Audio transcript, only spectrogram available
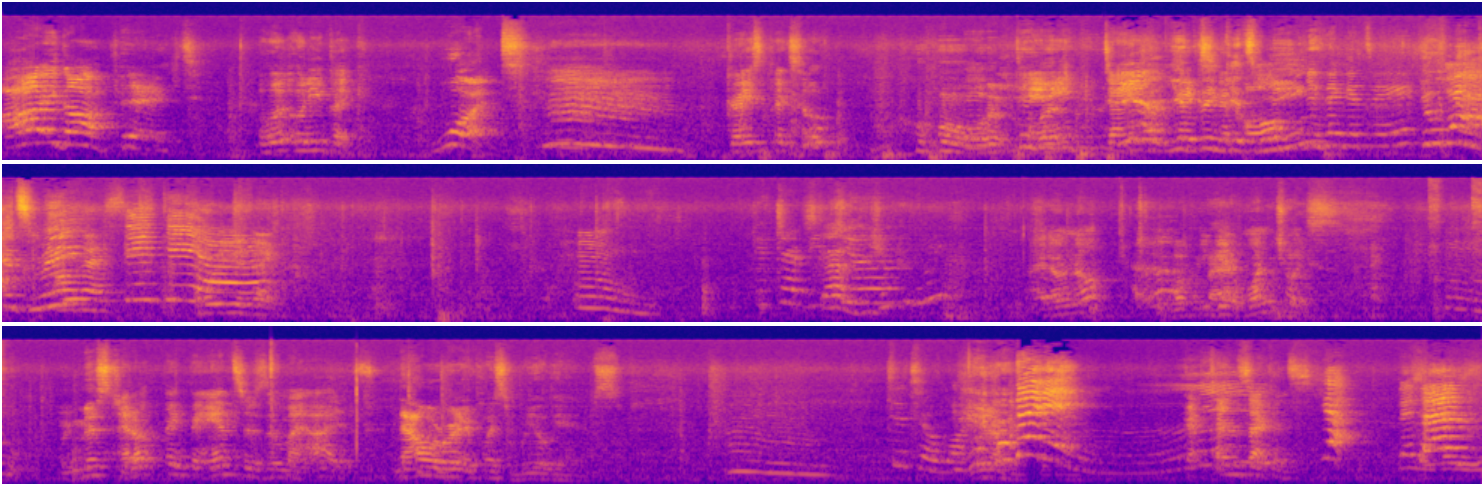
I got picked! Who, who do you pick? What? Hmm. Grace picks who? Danny? Dana You picks think it's Nicole. me? You think it's me? You Yeah. think it's me? Okay. Cynthia. Who do you think? Mm. I don't know. Welcome You get one choice. We missed you. I don't think the answer's in my eyes. Now we're ready to play some real games. Teacher, what? You. Got ten seconds. Yeah. Ten,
